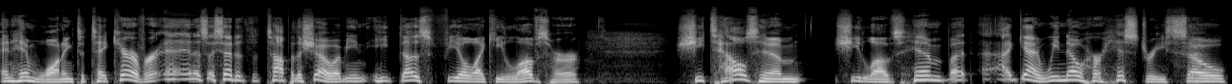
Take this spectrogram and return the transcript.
and him wanting to take care of her. And as I said at the top of the show, I mean, he does feel like he loves her. She tells him she loves him, but uh, again, we know her history, so.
